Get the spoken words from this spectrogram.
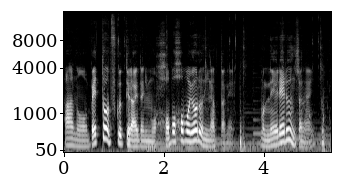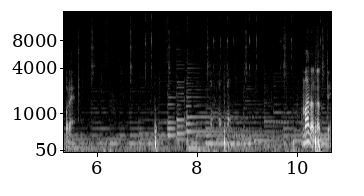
あの、ベッドを作ってる間にもうほぼほぼ夜になったね。もう寝れるんじゃない？これ。まだだって。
